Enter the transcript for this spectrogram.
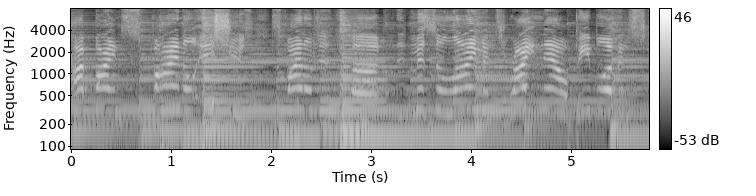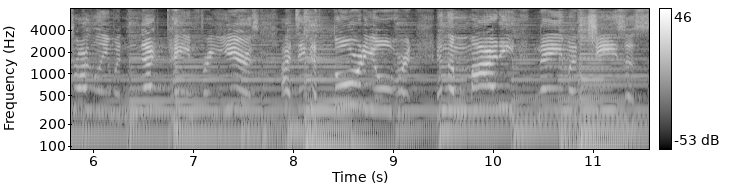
I bind spinal issues, spinal uh, misalignments right now. People have been struggling with neck pain for years. I take authority over it in the mighty name of Jesus.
